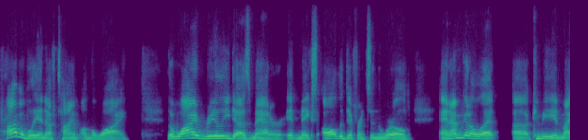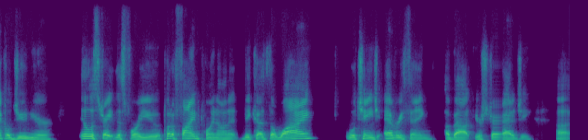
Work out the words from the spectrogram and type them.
probably enough time on the why. The why really does matter. It makes all the difference in the world. And I'm going to let uh, comedian Michael Jr. illustrate this for you, put a fine point on it, because the why will change everything about your strategy. Uh,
